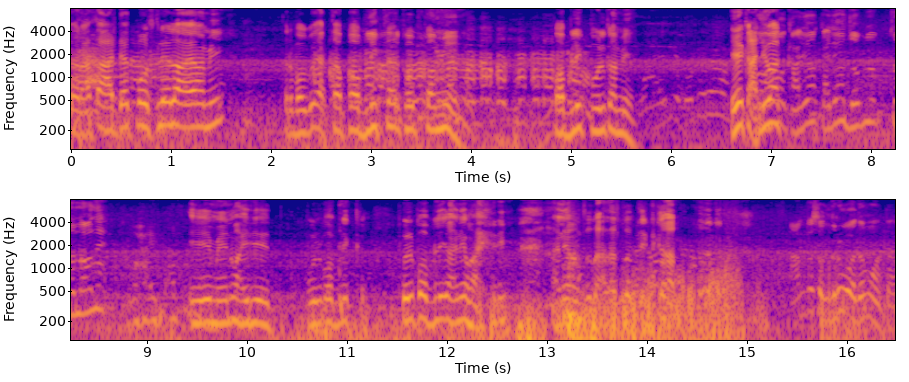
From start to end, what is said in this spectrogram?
तर आता अड्ड्यात पोहोचलेलो आहे आम्ही. तर बघू आता पब्लिक तर खूप कमी आहे. पब्लिक फुल कमी आहे. हे खाली वाग हे मेन वायरी आहेत. फुल पब्लिक फुल पब्लिक आणि वायरी आणि आमचं झालं असतं तिटका आमचा संद्रूप होता मोठा.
